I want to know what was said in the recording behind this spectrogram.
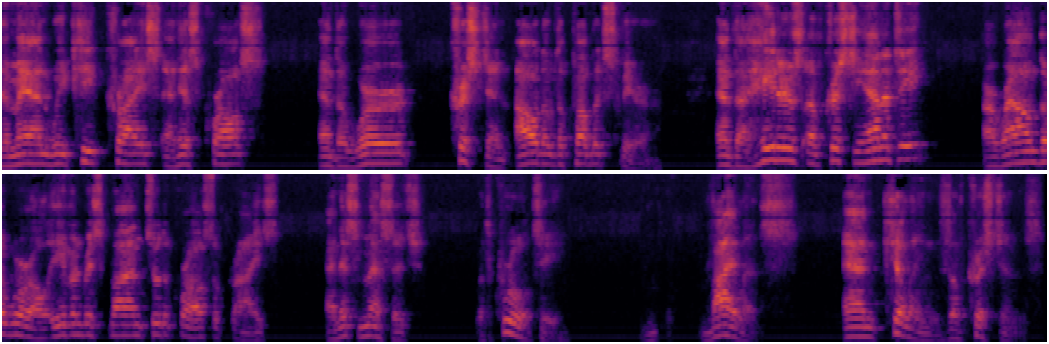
demand we keep Christ and his cross and the word Christian out of the public sphere. And the haters of Christianity around the world even respond to the cross of Christ and this message with cruelty, violence, and killings of Christians.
